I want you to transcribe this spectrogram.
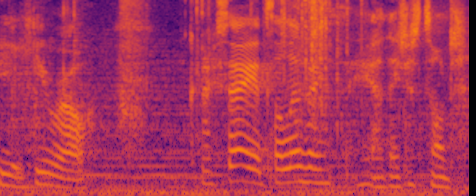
Be a hero. What Can I say? It's a living. Yeah, they just don't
